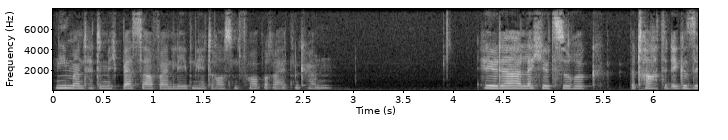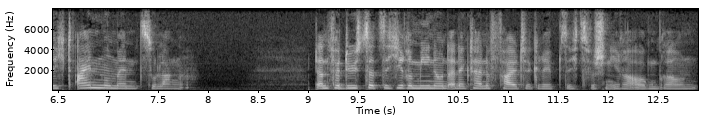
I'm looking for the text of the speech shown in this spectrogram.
Niemand hätte mich besser auf ein Leben hier draußen vorbereiten können. Hilda lächelt zurück, betrachtet ihr Gesicht einen Moment zu lange. Dann verdüstert sich ihre Miene und eine kleine Falte gräbt sich zwischen ihre Augenbrauen.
